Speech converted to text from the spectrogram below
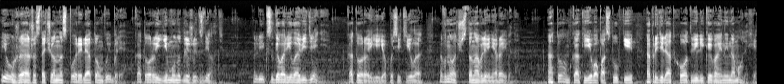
и уже ожесточенно спорили о том выборе, который ему надлежит сделать. Ликс говорила о видении, которая ее посетила в ночь становления Рейвена. О том, как его поступки определят ход Великой войны на Молехе.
